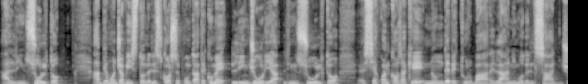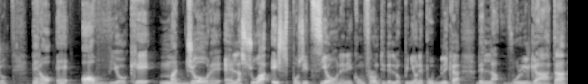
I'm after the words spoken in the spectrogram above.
all'insulto. Abbiamo già visto nelle scorse puntate come l'ingiuria, l'insulto, eh, sia qualcosa che non deve turbare l'animo del saggio, però è ovvio che maggiore è la sua esposizione nei confronti dell'opinione pubblica, della vulgata,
